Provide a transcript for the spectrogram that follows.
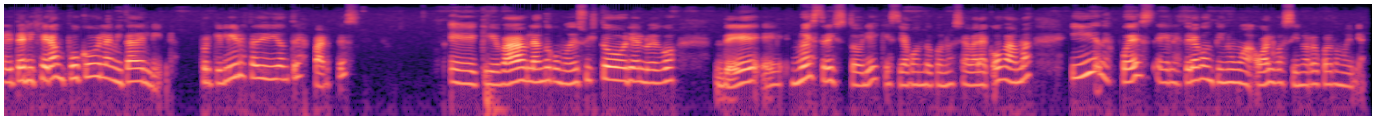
te aligera un poco la mitad del libro. Porque el libro está dividido en tres partes, que va hablando como de su historia, luego de nuestra historia, que es ya cuando conoce a Barack Obama, y después la historia continúa o algo así, no recuerdo muy bien.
